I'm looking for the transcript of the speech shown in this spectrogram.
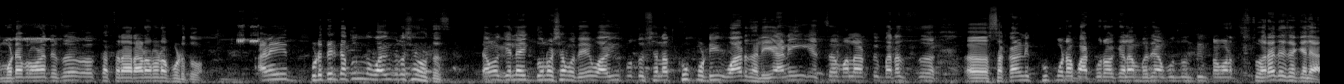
मोठ्या प्रमाणात त्याचं कचरा राडारोडा पडतो आणि कुठेतरी त्यातून वायू प्रदूषण होतंच. त्यामुळे गेल्या एक दोन वर्षामध्ये वायू प्रदूषणात खूप मोठी वाढ झाली आणि याचं मला वाटतं बऱ्याच सकाळने सकाळनी खूप मोठा पाठपुरावा केला. मध्ये आपण दोन तीन प्रमाणात स्वऱ्या त्याच्या केल्या.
